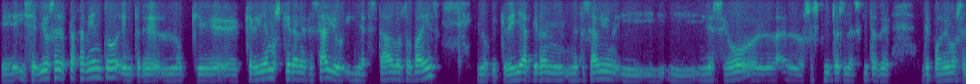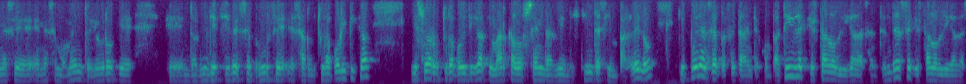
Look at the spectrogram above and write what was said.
eh, y se dio ese desplazamiento entre lo que creíamos que era necesario y necesitaba nuestro país, y lo que creía que era necesario y, deseó los escritos y las escritas de, Podemos en ese, en ese momento. Yo creo que en 2017 se produce esa ruptura política y es una ruptura política que marca dos sendas bien distintas y en paralelo, que pueden ser perfectamente compatibles, que están obligadas a entenderse, que están obligadas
